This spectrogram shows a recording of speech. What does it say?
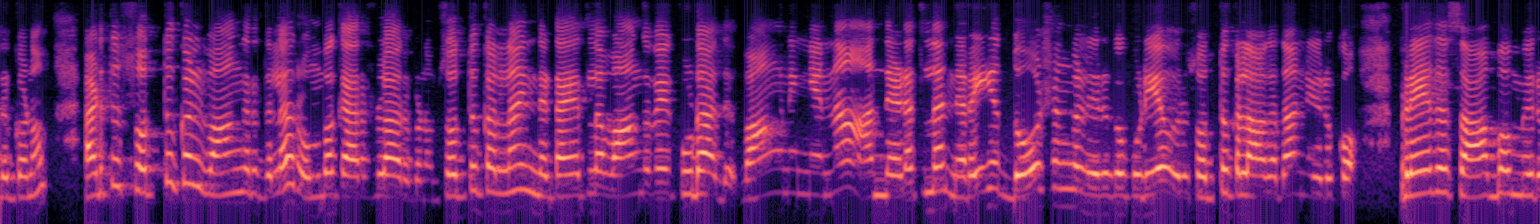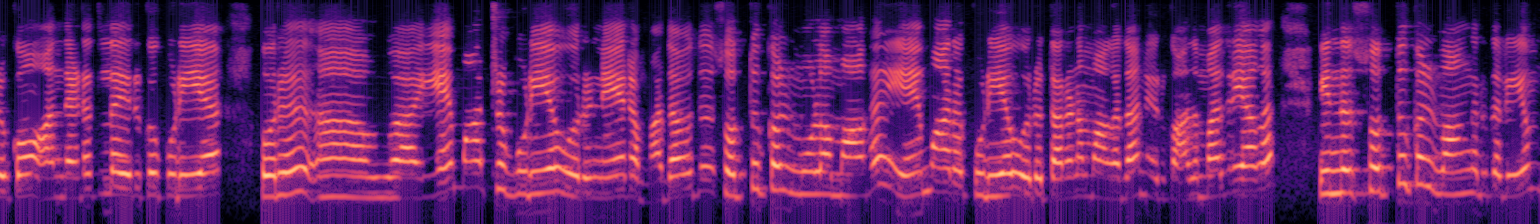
இருக்கணும். அடுத்து சொத்துக்கள் வாங்குறதுல ரொம்ப கேர்ஃபுல்லா இருக்கணும். சொத்துக்கள்லாம் இந்த டயத்துல வாங்கவே கூடாது. வாங்கினீங்கன்னா அந்த இடத்துல நிறைய தோஷங்கள் இருக்கக்கூடிய ஒரு சொத்துக்களாக தான் இருக்கும். பிரேத சாபம் இருக்கும். அந்த இடத்துல இருக்கக்கூடிய ஒரு ஏமாற்றக்கூடிய ஒரு நேரம். அதாவது சொத்துக்கள் மூலமாக ஏமாறக்கூடிய ஒரு தருணமாக தான் இருக்கும். அது மாதிரியாக இந்த சொத்துக்கள் வாங்குறதுலயும்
